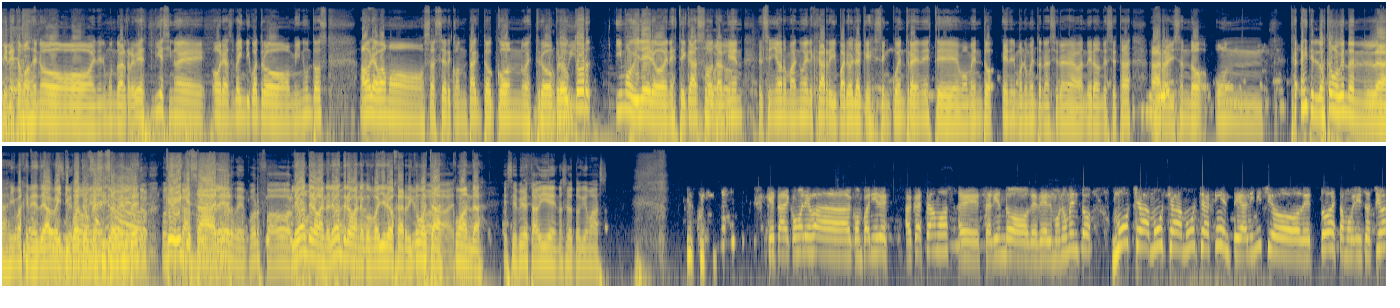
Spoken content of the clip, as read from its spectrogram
Bien, estamos de nuevo en el mundo al revés, 19 horas 24 minutos. Ahora vamos a hacer contacto con nuestro, Nuestro productor y movilero, en este caso también el señor Manuel Harry Parola, que se encuentra en este momento en el Monumento Nacional a la Bandera, donde se está ah, realizando un... Ahí te- lo estamos viendo en las imágenes de A24 precisamente. Qué bien que sale. verde, por favor. Levante la ¿Cómo mano, levante la mano, compañero Harry. ¿Cómo está? falta. ¿Cómo anda? Ese pelo está bien, no se lo toque más. ¿Qué tal? ¿Cómo les va, compañeros? Acá estamos eh, saliendo desde el monumento. Mucha, mucha, mucha gente. Al inicio de toda esta movilización,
